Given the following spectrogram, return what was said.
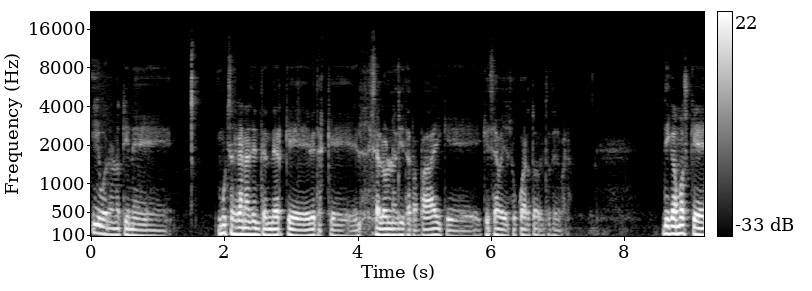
Y bueno, no tiene muchas ganas de entender que que el salón no necesita papá y que, que se vaya a su cuarto. Entonces, bueno, digamos que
